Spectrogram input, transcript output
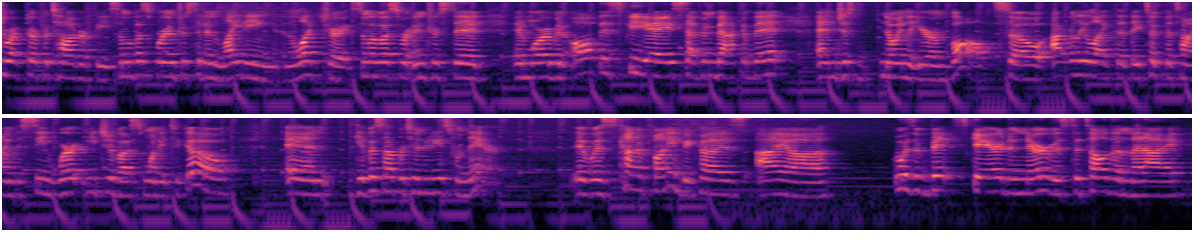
director photography. Some of us were interested in lighting and electric. Some of us were interested in more of an office PA, stepping back a bit and just knowing that you're involved. So I really like that they took the time to see where each of us wanted to go and give us opportunities from there. It was kind of funny because I uh, was a bit scared and nervous to tell them that I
